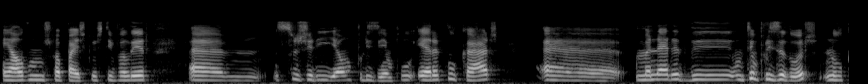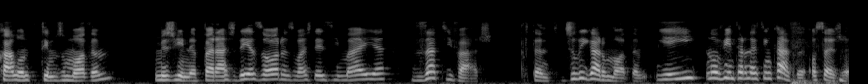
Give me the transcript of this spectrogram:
em alguns papéis que eu estive a ler um, sugeriam, por exemplo, era colocar a maneira de um temporizador no local onde temos o modem, imagina, para às 10 horas ou às 10 e meia desativar portanto, desligar o modem. E aí não havia internet em casa. Ou seja,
